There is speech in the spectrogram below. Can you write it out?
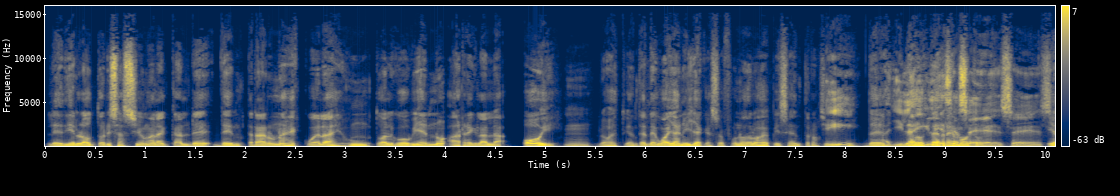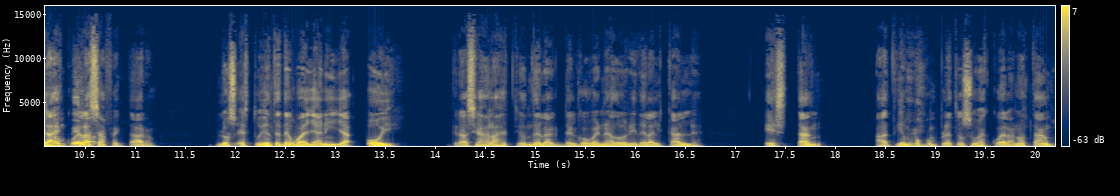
le dieron la autorización al alcalde de entrar a unas escuelas y junto al gobierno a arreglarlas. Hoy, Mm. los estudiantes de Guayanilla, que eso fue uno de los epicentros, Sí, de- allí de la los iglesia terremotos. se, se, se y las rompió. escuelas se afectaron. Los estudiantes de Guayanilla hoy, gracias a la gestión de la- del gobernador y del alcalde, están a tiempo completo en sus escuelas. No están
